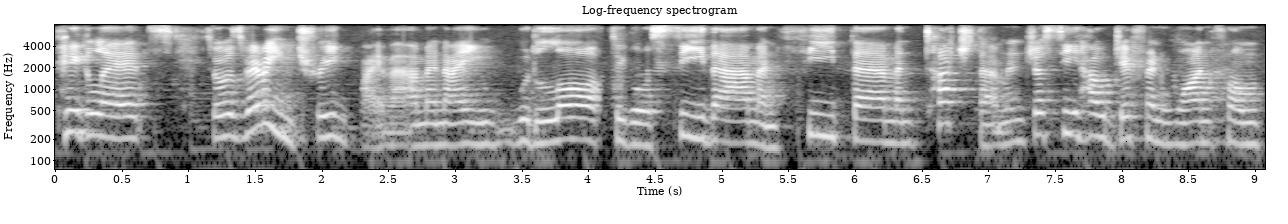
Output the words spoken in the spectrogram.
piglets. So I was very intrigued by them, and I would love to go see them and feed them and touch them and just see how different one from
